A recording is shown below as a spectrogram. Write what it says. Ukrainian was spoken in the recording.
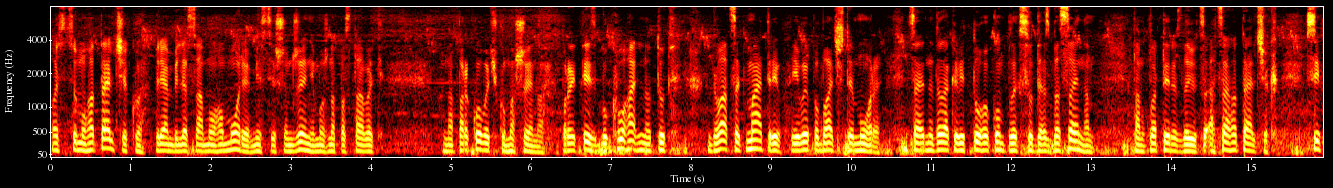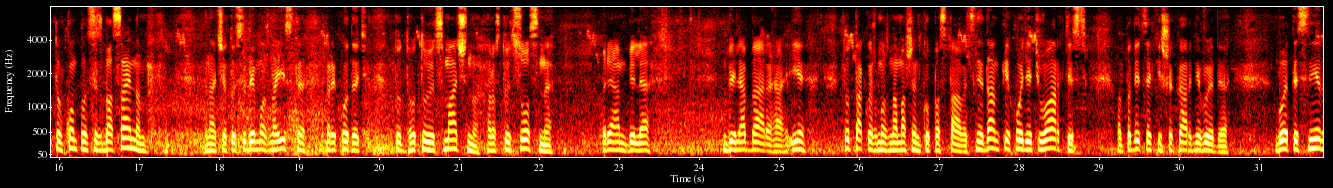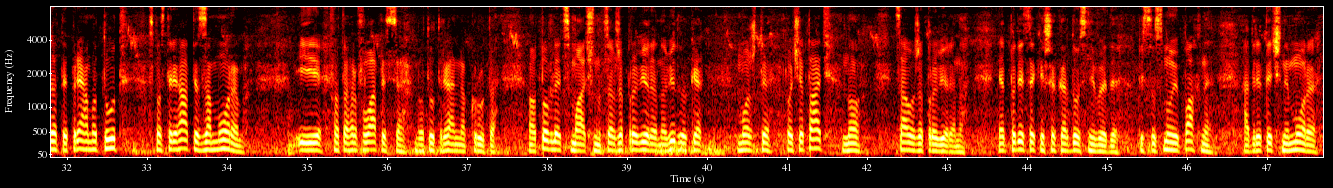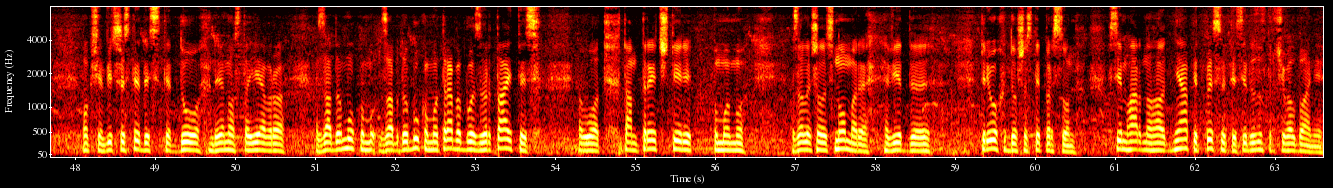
Ось цьому готельчику, прямо біля самого моря, в місті Шенжені, можна поставити на парковочку машину. Пройтись буквально тут 20 метрів і ви побачите море. Це недалеко від того комплексу, де з басейном, там квартири здаються, а це готельчик. Всі, хто в комплексі з басейном, значить, то сюди можна їсти, приходять, тут готують смачно, ростуть сосни прямо біля біля берега. І тут також можна машинку поставити. Сніданки ходять у вартість. От подивіться, які шикарні види. Будете снідати прямо тут, спостерігати за морем і фотографуватися, бо тут реально круто. Готовлять смачно, це вже провірено. Відгуки можете почитати, але це вже провірено. І от подивіться, які шикардосні види. Під сосною пахне Адріатичне море. В общем, від 60 до 90 євро за добу, кому, за добу, кому треба буде, звертайтесь. От, там 3-4, по-моєму, залишились номери від 3 до 6 персон. Всім гарного дня, підписуйтесь і до зустрічі в Албанії.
